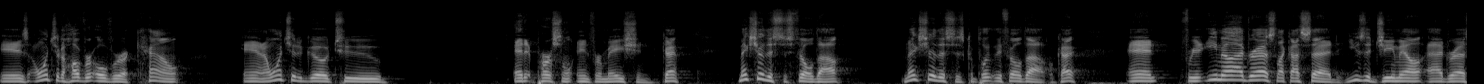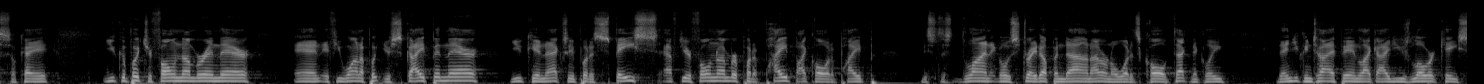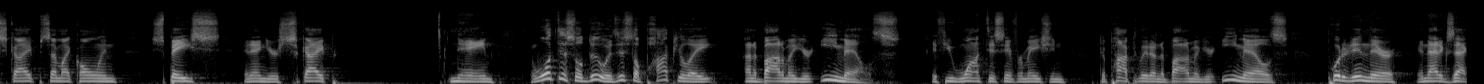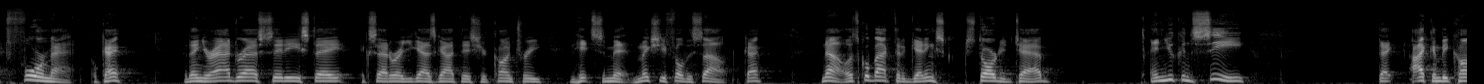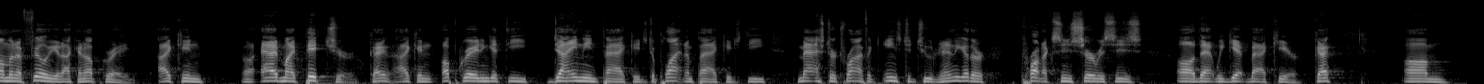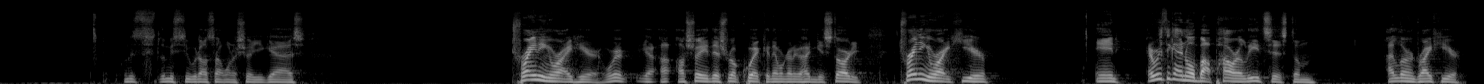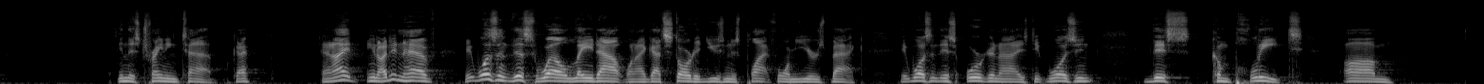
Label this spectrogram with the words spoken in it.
is I want you to hover over account and I want you to go to edit personal information. Okay. Make sure this is filled out. Make sure this is completely filled out. Okay. And for your email address, like I said, use a Gmail address, okay? You can put your phone number in there. And if you want to put your Skype in there, you can actually put a space after your phone number, put a pipe. I call it a pipe. It's just the line that goes straight up and down. I don't know what it's called technically. Then you can type in, like I use lowercase Skype, semicolon, space, and then your Skype name. And what this will do is this will populate on the bottom of your emails if you want this information to populate on the bottom of your emails, put it in there in that exact format, okay? And then your address, city, state, etc. You guys got this, your country, and hit submit. Make sure you fill this out, okay? Now, let's go back to the Getting Started tab, and you can see that I can become an affiliate. I can upgrade. I can uh, add my picture, okay? I can upgrade and get the Diamond package, the Platinum package, the Master Traffic Institute, and any other products and services uh, that we get back here. Okay. Um, let me, let me see what else I want to show you guys. Training right here. We're yeah, I'll show you this real quick, and then we're going to go ahead and get started. Training right here, and everything I know about Power Lead System, I learned right here in this training tab. Okay. And I, you know, I didn't have, it wasn't this well laid out when I got started using this platform years back. It wasn't this organized. It wasn't this complete. Um,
